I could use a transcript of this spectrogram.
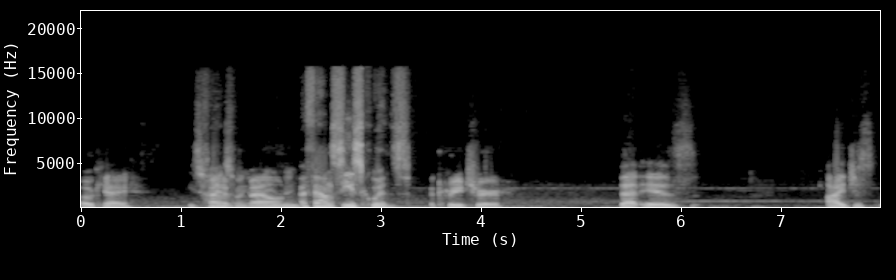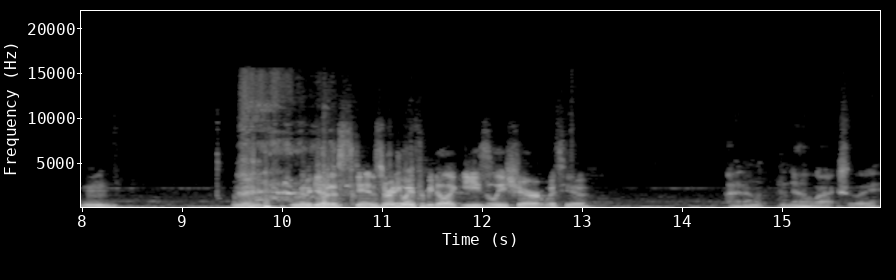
okay, He's I found have something found- amazing. I found sea squids. a creature that is. I just. Mm, I'm gonna, I'm gonna give it a scan. Is there any way for me to like easily share it with you? I don't know actually.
